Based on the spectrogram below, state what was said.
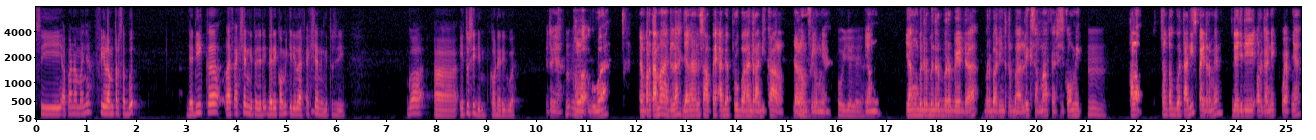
si apa namanya film tersebut jadi ke live action gitu jadi dari komik jadi live action gitu sih gua eh, itu sih dim kalau dari gua Itu ya. Mm-mm. Kalau gua yang pertama adalah jangan sampai ada perubahan radikal dalam Hmm. filmnya oh iya iya iya yang yang bener-bener berbeda berbanding terbalik sama versi komik. hmm. Kalau contoh gua tadi Spider-Man dia jadi organik webnya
